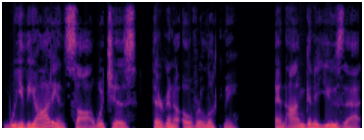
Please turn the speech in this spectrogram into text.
we, the audience, saw, which is they're going to overlook me. And I'm going to use that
